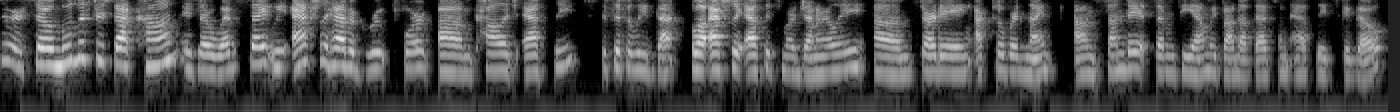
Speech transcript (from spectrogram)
Sure. So moodlifters.com is our website. We actually have a group for um, college athletes, specifically, that, well, actually, athletes more generally, um, starting October 9th on Sunday at 7 p.m. We found out that's when athletes could go.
